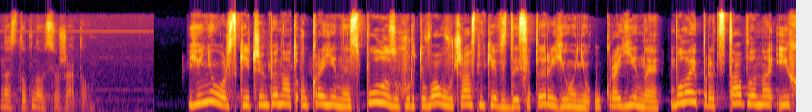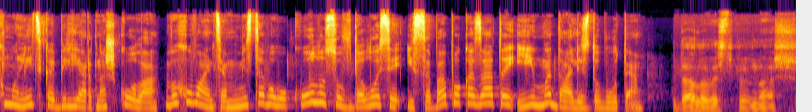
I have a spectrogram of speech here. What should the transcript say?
наступного сюжету. Юніорський чемпіонат України з пулу згуртував учасників з 10 регіонів України. Була й представлена і Хмельницька більярдна школа. Вихованцям місцевого колосу вдалося і себе показати, і медалі здобути. Вдало виступив наш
